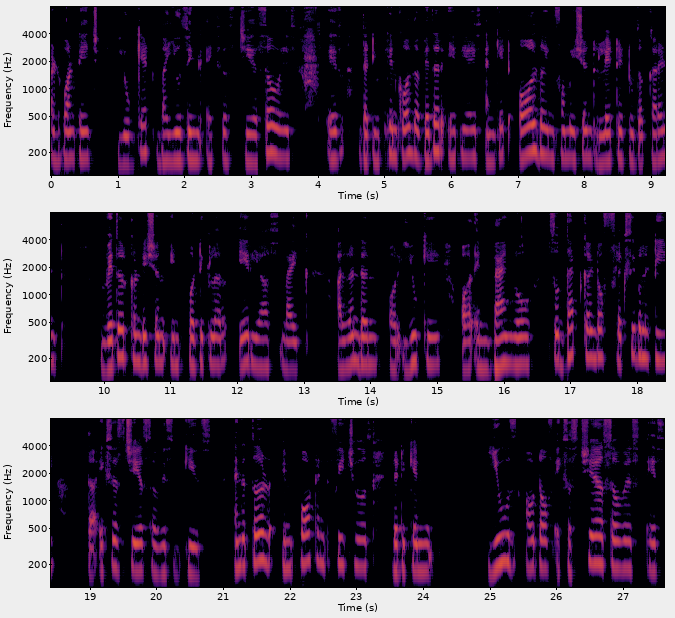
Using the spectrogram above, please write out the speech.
advantage you get by using XSJS service is that you can call the weather APIs and get all the information related to the current weather condition in particular areas like a London or UK or in Bangalore. So that kind of flexibility the XSJS service gives. And the third important features that you can use out of XSJS service is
